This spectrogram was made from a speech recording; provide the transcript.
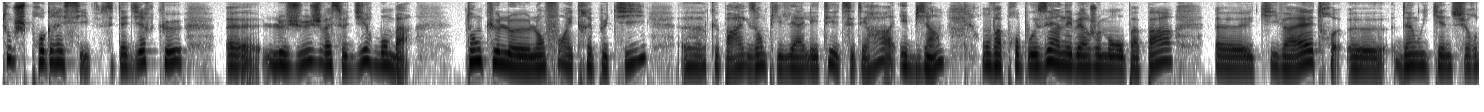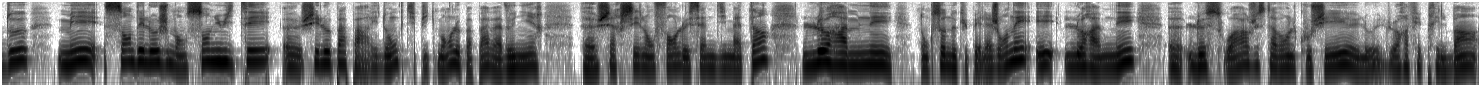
touche progressive, c'est-à-dire que le juge va se dire, bon ben, tant que l'enfant est très petit, que par exemple il est allaité, etc., eh bien, on va proposer un hébergement au papa euh, qui va être euh, d'un week-end sur deux, mais sans délogement, sans nuitée euh, chez le papa. Et donc, typiquement, le papa va venir chercher l'enfant le samedi matin, le ramener, donc s'en occuper la journée, et le ramener le soir, juste avant le coucher. Il, lui aura fait le bain,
